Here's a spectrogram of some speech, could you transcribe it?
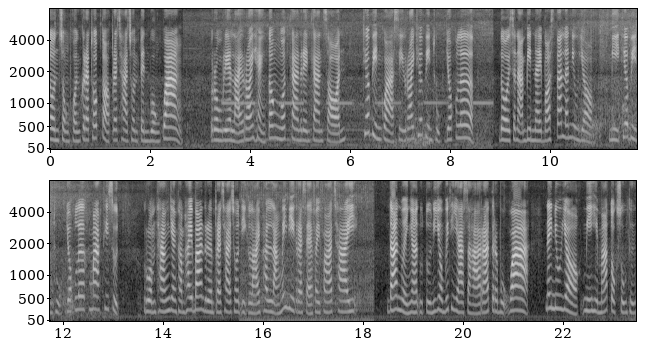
จนส่งผลกระทบต่อประชาชนเป็นวงกว้าง โรงเรียนหลายร้อยแห่งต้องงดการเรียนการสอน เที่ยวบินกว่า 400 เที่ยวบินถูกยกเลิก โดยสนามบินในบอสตันและนิวยอร์กมีเที่ยวบินถูกยกเลิกมากที่สุด รวมทั้งยังทำให้บ้านเรือนประชาชนอีกหลายพันหลังไม่มีกระแสไฟฟ้าใช้ ด้านหน่วยงานอุตุนิยมวิทยาสหรัฐระบุว่า ในนิวยอร์กมีหิมะตกสูงถึง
